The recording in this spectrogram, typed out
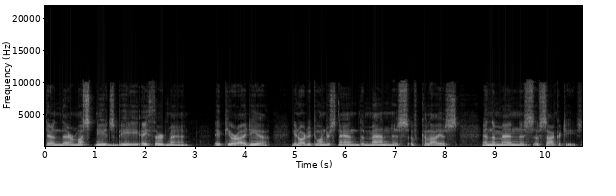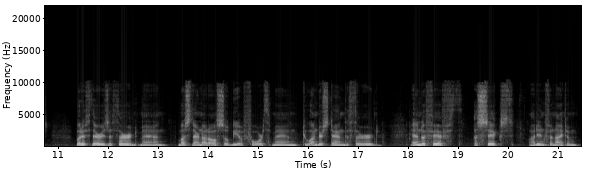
then there must needs be a third man, a pure idea in order to understand the manness of Callias and the manness of Socrates. But if there is a third man, must there not also be a fourth man to understand the third, and a fifth, a sixth, ad infinitum?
